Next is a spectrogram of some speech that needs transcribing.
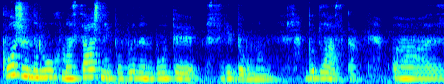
Кожен рух масажний повинен бути свідомим. Будь ласка, е,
